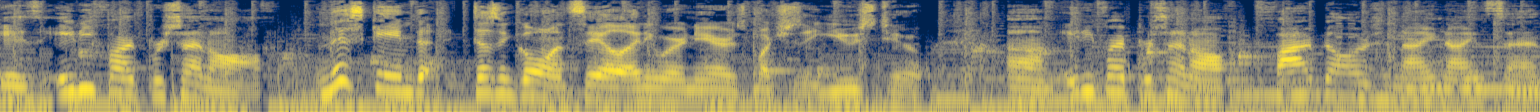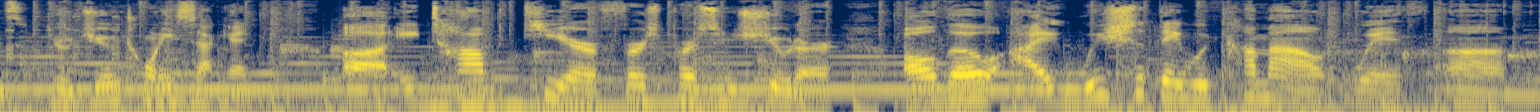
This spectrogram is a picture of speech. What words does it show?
is 85% off. And this game doesn't go on sale anywhere near as much as it used to. Um, 85% off, $5.99 through June 22nd. Uh, a top tier first person shooter. Although I wish that they would come out with um,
